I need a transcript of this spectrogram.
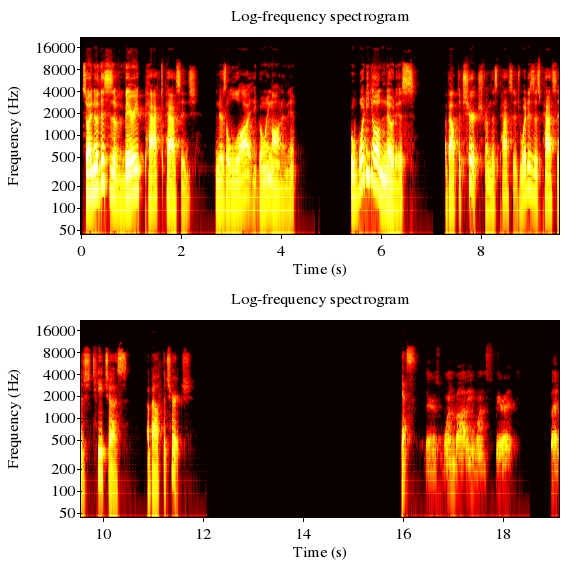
So I know this is a very packed passage, and there's a lot going on in it. But what do y'all notice about the church from this passage? What does this passage teach us about the church? Yes. There's one body, one spirit, but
